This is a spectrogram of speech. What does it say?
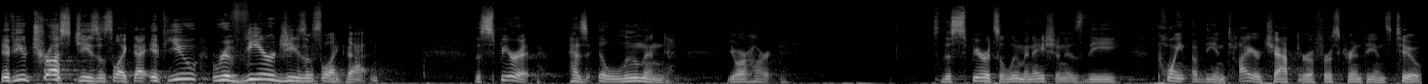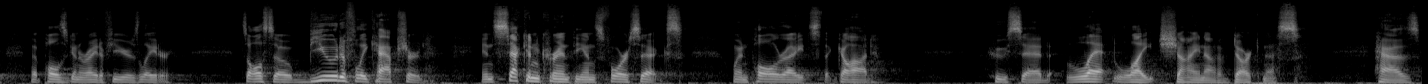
if you trust Jesus like that, if you revere Jesus like that, the Spirit has illumined your heart. So the Spirit's illumination is the point of the entire chapter of 1 Corinthians 2 that Paul's going to write a few years later. It's also beautifully captured in 2 Corinthians 4 6, when Paul writes that God, who said, Let light shine out of darkness, has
